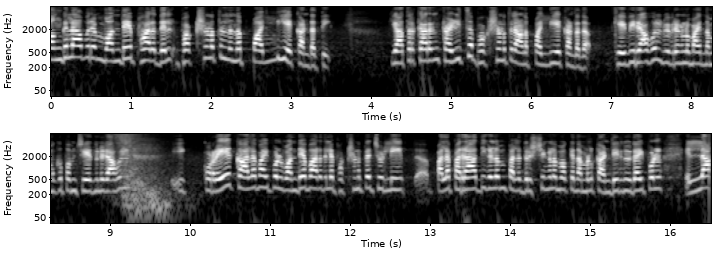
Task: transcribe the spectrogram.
മംഗലാപുരം വന്ദേ ഭാരതിൽ ഭക്ഷണത്തിൽ നിന്ന് പല്ലിയെ കണ്ടെത്തി. യാത്രക്കാരൻ കഴിച്ച ഭക്ഷണത്തിലാണ് പല്ലിയെ കണ്ടത്. കെ വി രാഹുൽ വിവരങ്ങളുമായി നമുക്കിപ്പം ചേരുന്നുണ്ട്. രാഹുൽ ഈ കുറേ കാലമായി ഇപ്പോൾ വന്ദേ ഭാരതിലെ ഭക്ഷണത്തെ ചൊല്ലി പല പരാതികളും പല ദൃശ്യങ്ങളും ഒക്കെ നമ്മൾ കണ്ടിരുന്നു. ഇതായിപ്പോൾ എല്ലാ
